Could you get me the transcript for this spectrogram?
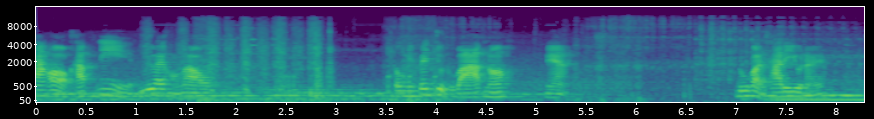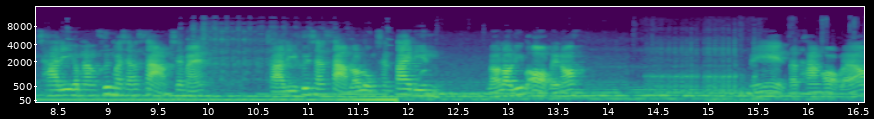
ทางออกครับนี่เลื่อยของเรา ตรงนี้เป็นจุดวาร์ปเนาะเนี่ย ดูก่อนชาลีอยู่ไหนาลีกำลังขึ้นมาชั้นสามใช่ไหมชาลีขึ้นชั้นสามเราลงชั้นใต้ดิน แล้วเรารีบออกเลยเนาะนี่แต่ทางออกแล้ว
